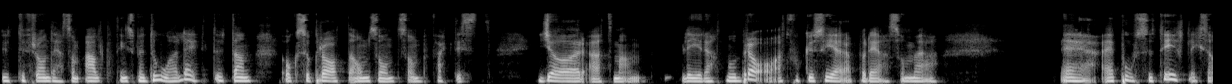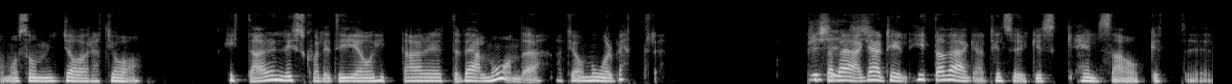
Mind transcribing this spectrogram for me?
utifrån det som allting som är dåligt, utan också prata om sånt som faktiskt gör att man blir att må bra, att fokusera på det som är, eh, är positivt liksom och som gör att jag hittar en livskvalitet och hittar ett välmående, att jag mår bättre. Hitta vägar, till, hitta vägar till psykisk hälsa och ett eh,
